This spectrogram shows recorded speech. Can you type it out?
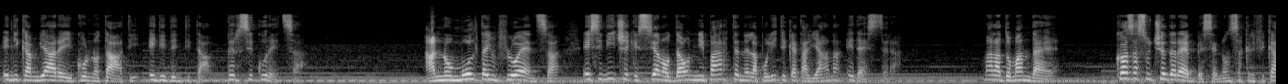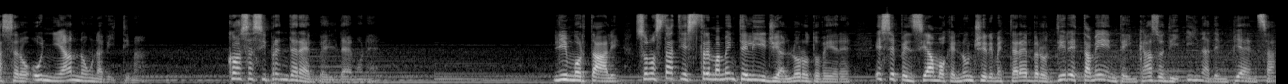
e di cambiare i connotati ed identità per sicurezza. Hanno molta influenza e si dice che siano da ogni parte nella politica italiana ed estera. Ma la domanda è, Cosa succederebbe se non sacrificassero ogni anno una vittima? Cosa si prenderebbe il demone? Gli immortali sono stati estremamente ligi al loro dovere e se pensiamo che non ci rimetterebbero direttamente in caso di inadempienza,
